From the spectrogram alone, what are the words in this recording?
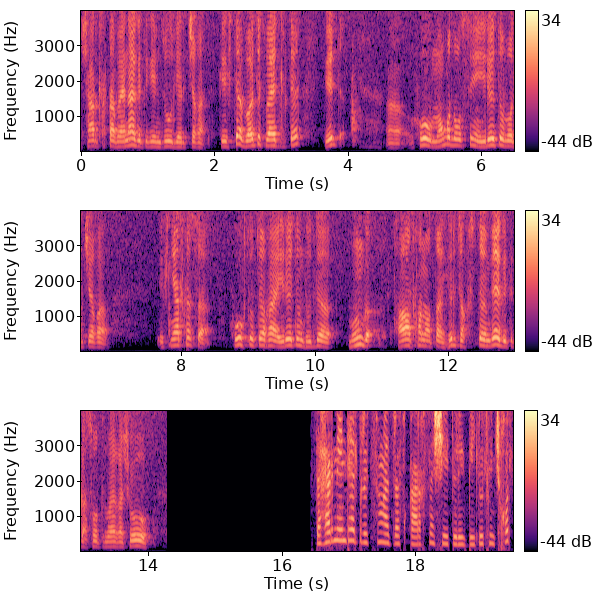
шаардлагатай байна гэдэг юм зүйл ярьж байгаа. Гэхдээ бодит байдал дээр бид хүү Монгол улсын ирээдүй болж байгаа их нялхас хүүхдүүдийнхээ ирээдүйн төлөө мөнгө тоолох нь одоо хэр зохистой юм бэ гэдэг асуудал байгаа шүү. За харин энэ тайлбар эзэн газраас гаргасан шийдвэрийг биелүүлэх нь чухал.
